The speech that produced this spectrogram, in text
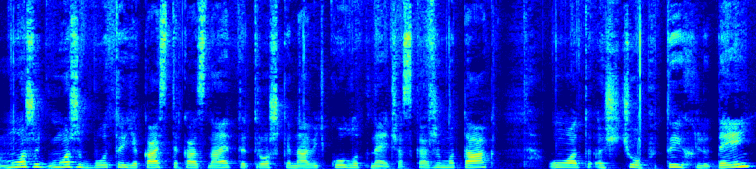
Можуть, може бути якась така, знаєте, трошки навіть колотнеча, скажімо так, от, щоб тих людей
